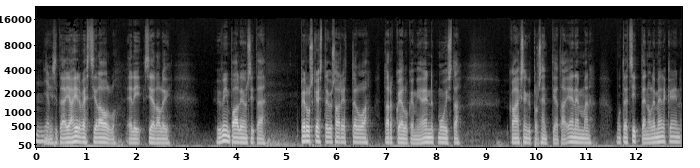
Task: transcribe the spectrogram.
mm, niin sitä ei ihan hirveästi siellä ollut. Eli siellä oli hyvin paljon sitä peruskestävyysharjoittelua, tarkkoja lukemia en nyt muista, 80 prosenttia tai enemmän, mutta sitten oli melkein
